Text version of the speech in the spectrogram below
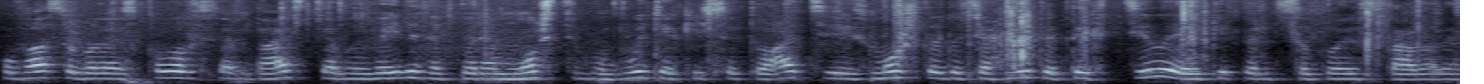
у вас обов'язково все вдасться, ви вийдете переможцем у будь-якій ситуації і зможете досягнути тих цілей, які перед собою ставили.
